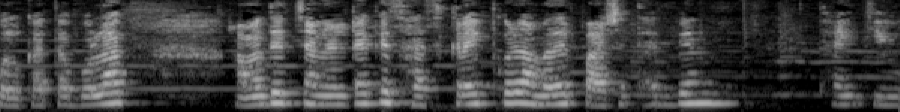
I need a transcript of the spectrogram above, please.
কলকাতা ব্লগ আমাদের চ্যানেলটাকে সাবস্ক্রাইব করে আমাদের পাশে থাকবেন। থ্যাংক ইউ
